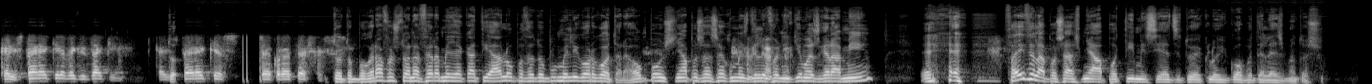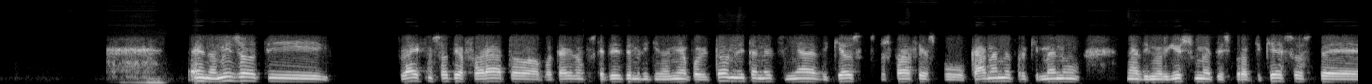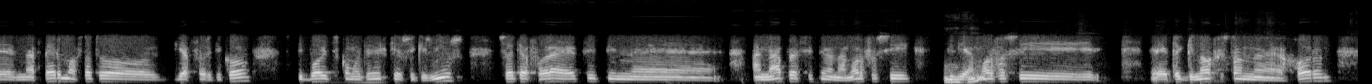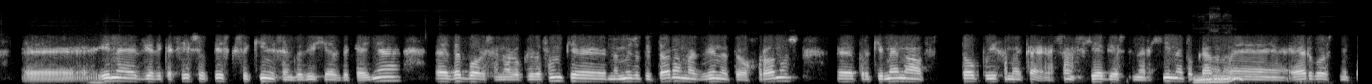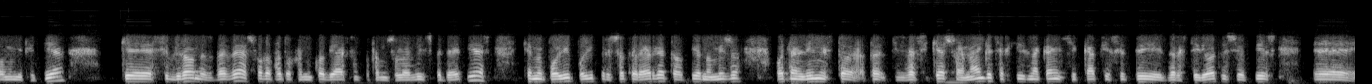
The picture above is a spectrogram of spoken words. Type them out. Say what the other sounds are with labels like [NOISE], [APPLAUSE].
Καλησπέρα κύριε Βεγγιζάκη. Καλησπέρα και στους ακροατές σας. Το τοπογράφος το αναφέραμε για κάτι άλλο που θα το πούμε λίγο αργότερα. Όπως μια που σας έχουμε στη τηλεφωνική μας γραμμή, ε, θα ήθελα από εσάς μια αποτίμηση έτσι, του εκλογικού αποτελέσματος. Ε, νομίζω ότι τουλάχιστον σε ό,τι αφορά το αποτέλεσμα που σχετίζεται με την κοινωνία πολιτών ήταν έτσι μια δικαίωση της προσπάθειας που κάναμε προκειμένου να δημιουργήσουμε τις προοπτικές ώστε να φέρουμε αυτό το διαφορετικό στην πόλη της Κομωτινής και στους οικισμούς σε ό,τι αφορά έτσι την ε, ανάπραση, την αναμόρφωση, τη διαμόρφωση ε, των κοινόχρηστων ε, χώρων. Ε, είναι διαδικασίες οι οποίες ξεκίνησαν το 2019, ε, δεν μπόρεσαν να ολοκληρωθούν και νομίζω ότι τώρα μας δίνεται ο χρόνος ε, προκειμένου αυτό που είχαμε σαν σχέδιο στην αρχή να το ναι, κάνουμε ναι. έργο στην επόμενη θητεία και συμπληρώνοντας βέβαια σε όλο αυτό το χρονικό διάστημα που θα μεσολαβεί τις πενταετίας και με πολύ πολύ περισσότερα έργα τα οποία νομίζω όταν λύνεις το, τα, τις βασικές σου ανάγκες αρχίζεις να κάνεις και κάποιες έτσι, δραστηριότητες οι οποίες ε,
